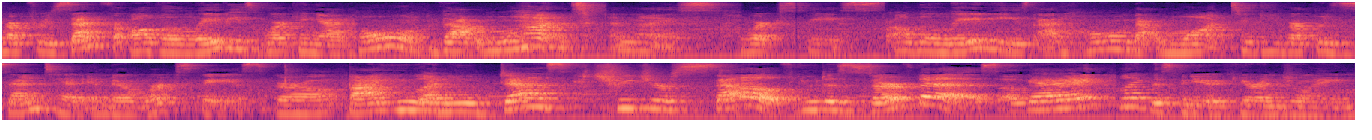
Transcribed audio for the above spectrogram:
represent for all the ladies working at home that want a nice workspace. All the ladies at home that want to be represented in their workspace, girl. Buy you a new desk, treat yourself. You deserve this, okay? Like this video if you're enjoying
